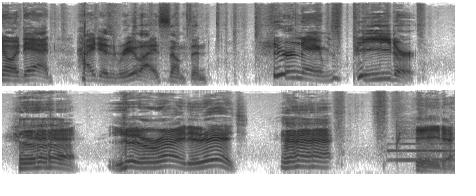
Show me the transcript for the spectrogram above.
You know, Dad, I just realized something. Your name's Peter. You're right, it is. Peter.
